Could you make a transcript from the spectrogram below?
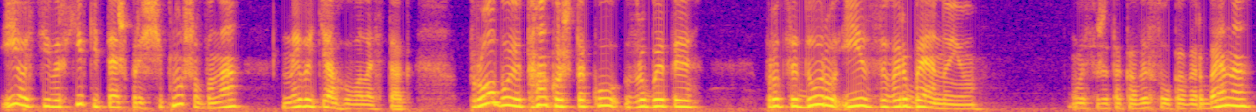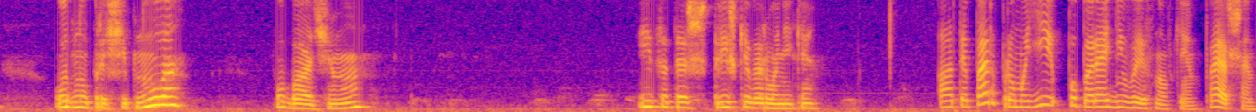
І ось ці верхівки теж прищіпну, щоб вона не витягувалась так. Пробую також таку зробити процедуру із вербеною. Ось вже така висока вербена. Одну прищіпнула. Побачимо. І це теж трішки Вероніки. А тепер про мої попередні висновки. Перше,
